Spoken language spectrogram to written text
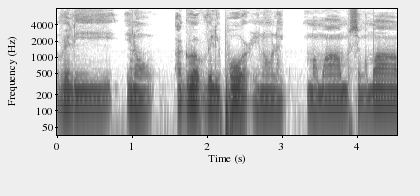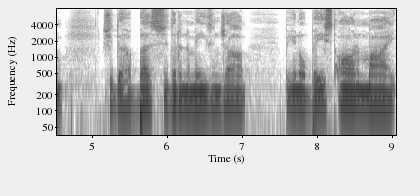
really, you know, I grew up really poor. You know, like my mom, single mom, she did her best. She did an amazing job. But you know, based on my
